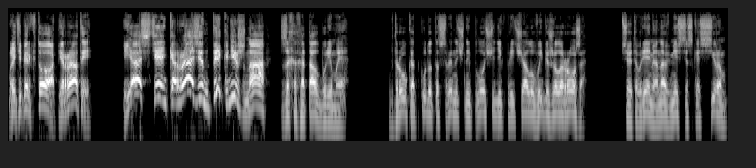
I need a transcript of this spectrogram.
«Мы теперь кто, пираты?» «Я Стенька Разин, ты княжна!» — захохотал Буриме. Вдруг откуда-то с рыночной площади к причалу выбежала Роза. Все это время она вместе с кассиром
